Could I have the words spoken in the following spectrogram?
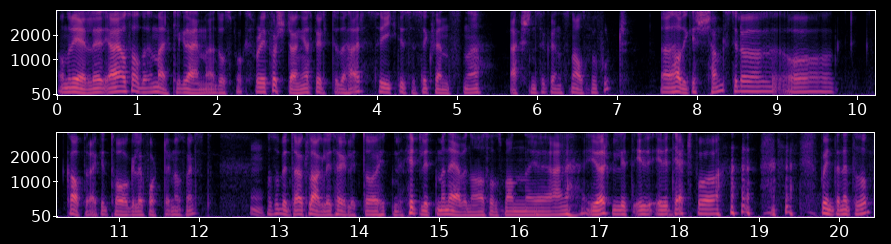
og når det gjelder Jeg også hadde en merkelig greie med DOSBox. Fordi første gang jeg spilte det her, så gikk disse sekvensene actionsekvensene altfor fort. Jeg hadde ikke sjans til å, å kapre verken tog eller fort eller noe som helst. Mm. Og så begynte jeg å klage litt høylytt og hytte, hytte litt med neven og sånn som man eh, gjør. Blir litt irritert på, på internett og sånn.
